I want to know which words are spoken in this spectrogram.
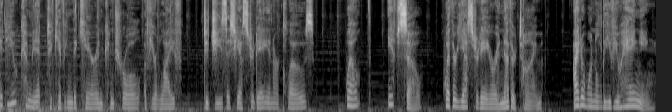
Did you commit to giving the care and control of your life to Jesus yesterday in our close? Well, if so, whether yesterday or another time, I don't want to leave you hanging.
